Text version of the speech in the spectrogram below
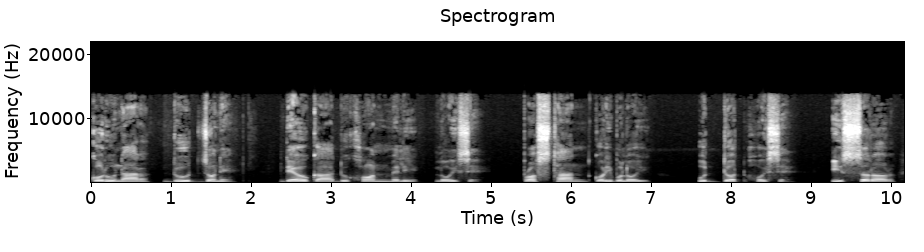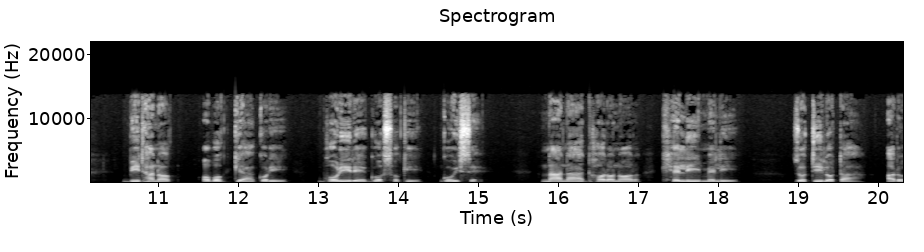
কৰোণাৰ দূতজনে দেউকা দুখন মেলি লৈছে। প্ৰস্থান কৰিবলৈ উদ্যত হৈছে। ঈশ্বৰৰ বিধানক অৱজ্ঞা কৰি ভৰিৰে গচকি গৈছে। নানা ধৰণৰ খেলি মেলি জটিলতা আৰু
